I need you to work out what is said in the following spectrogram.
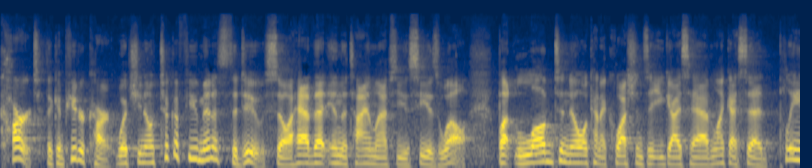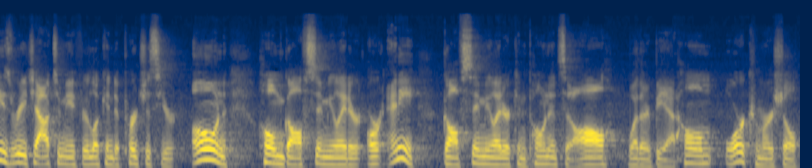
cart, the computer cart, which you know took a few minutes to do. So I have that in the time lapse you see as well. But love to know what kind of questions that you guys have. And like I said, please reach out to me if you're looking to purchase your own home golf simulator or any golf simulator components at all, whether it be at home or commercial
